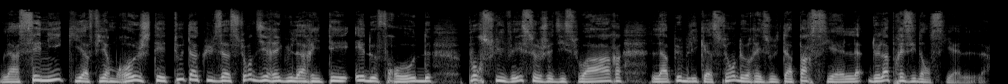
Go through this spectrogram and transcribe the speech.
La CENI, qui affirme rejeter toute accusation d'irrégularité et de fraude, poursuivait ce jeudi soir la publication de résultats partiels de la présidentielle.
